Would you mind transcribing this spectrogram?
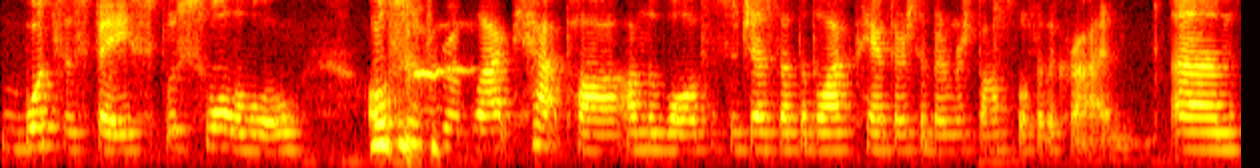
what's his face, Buswallowell, also drew a black cat paw on the wall to suggest that the Black Panthers had been responsible for the crime. Um,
